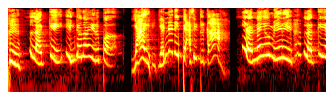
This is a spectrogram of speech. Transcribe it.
ஹம், லக்கி இங்கதான் இருப்பா. யாய் என்னடி பேசிட்டு இருக்கா? என்னையும் மீறி லக்கிய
